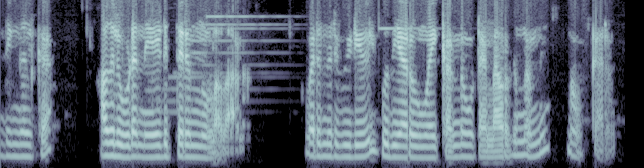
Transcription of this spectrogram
നിങ്ങൾക്ക് അതിലൂടെ നേടിത്തരും എന്നുള്ളതാണ് വരുന്നൊരു വീഡിയോയിൽ പുതിയ അറിവുമായി കണ്ടുമുട്ട എല്ലാവർക്കും നന്ദി. നമസ്കാരം.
